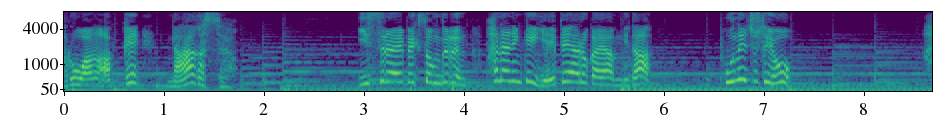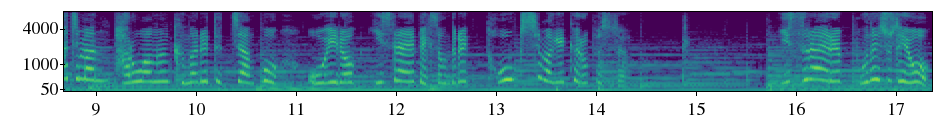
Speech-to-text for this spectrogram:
바로 왕 앞에 나아갔어요. 이스라엘 백성들은 하나님께 예배하러 가야 합니다. 보내주세요. 하지만 바로 왕은 그 말을 듣지 않고 오히려 이스라엘 백성들을 더욱 심하게 괴롭혔어요. 이스라엘을 보내주세요.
